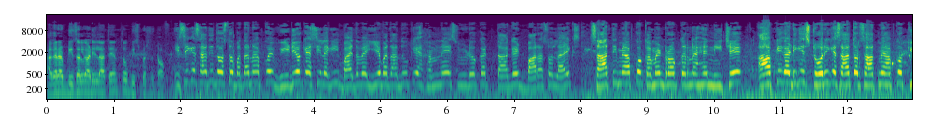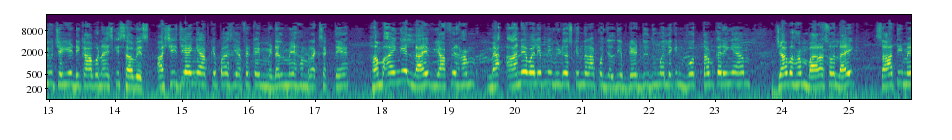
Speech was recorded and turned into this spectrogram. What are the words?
अगर आप डीजल गाड़ी लाते हैं तो 20 परसेंट ऑफ़ इसी के साथ ही दोस्तों बताना आपको ये वीडियो कैसी लगी। बाय द वे ये बता दूँ कि हमने इस वीडियो का टारगेट 1200 लाइक्स साथ ही में आपको कमेंट ड्रॉप करना है नीचे आपकी गाड़ी की स्टोरी के साथ और साथ में आपको क्यों चाहिए डिकार्बोनाइज की सर्विस आशीष जी आएँगे आपके पास या फिर कहीं मिडल में हम रख सकते हैं। हम आएँगे लाइव या फिर हम, मैं आने वाली अपनी वीडियोस के अंदर आपको जल्दी अपडेट दे दूँगा, लेकिन वो तब करेंगे हम जब हम 1200 लाइक साथ ही में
